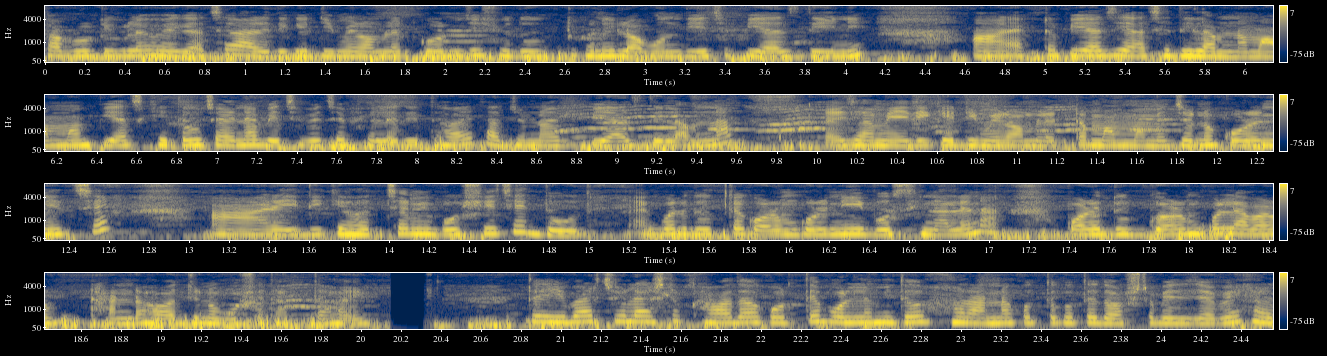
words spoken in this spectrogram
সব রুটিগুলো হয়ে গেছে, আর এদিকে ডিমের অমলেট করে নিয়েছি, শুধু একটুখানি লবণ দিয়েছি, পেঁয়াজ দিইনি। আর একটা পেঁয়াজই আছে দিলাম না, মাম্মাম পেঁয়াজ খেতেও চায় না, বেছে বেছে ফেলে দিতে হয়, তার জন্য পেঁয়াজ দিলাম না। এই যে আমি এদিকে ডিমের অমলেটটা মাম্মামের জন্য করে নিচ্ছি, আর এইদিকে হচ্ছে আমি বসিয়েছি দুধ। একবারে দুধটা গরম করে নিয়েই বসি, নালে না পরে দুধ গরম করলে আবার ঠান্ডা হওয়ার জন্য বসে থাকতে হয়। তো এবার চলে আসলাম খাওয়া দাওয়া করতে। বললামই তো, রান্না করতে করতে দশটা বেজে যাবে। আর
